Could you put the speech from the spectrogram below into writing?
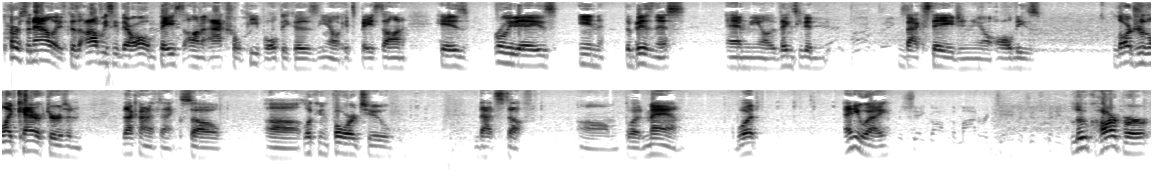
personalities? Because obviously they're all based on actual people because, you know, it's based on his early days in the business and, you know, the things he did backstage and, you know, all these larger than life characters and that kind of thing. So, uh, looking forward to that stuff. Um, but man, what? Anyway, Luke Harper,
